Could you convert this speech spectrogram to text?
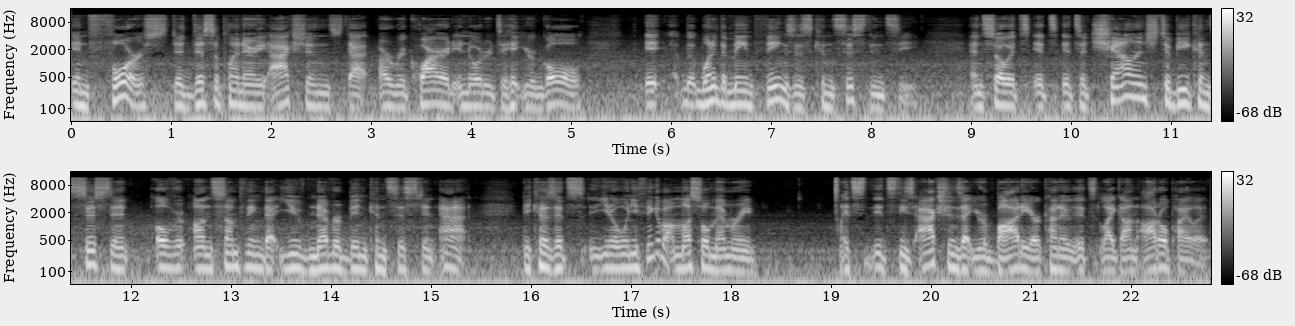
enforce the disciplinary actions that are required in order to hit your goal it one of the main things is consistency and so it's it's it's a challenge to be consistent over on something that you've never been consistent at. Because it's you know when you think about muscle memory it's it's these actions that your body are kind of it's like on autopilot.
